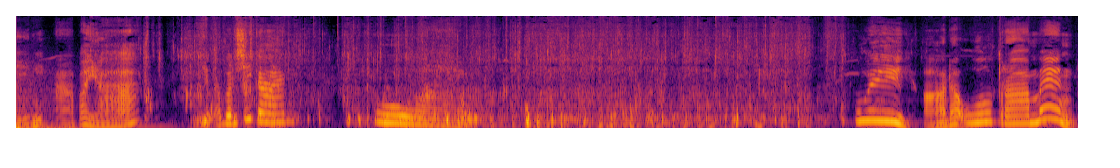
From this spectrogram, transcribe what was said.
Ini apa ya? Kita bersihkan. Wow. Wih, ada Ultraman.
